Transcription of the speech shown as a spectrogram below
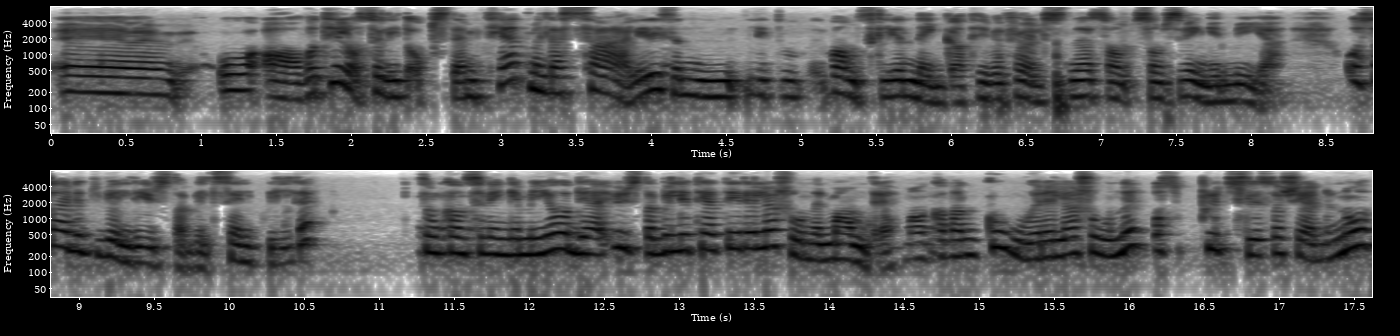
Eh, og av og til også litt oppstemthet, men det er særlig disse litt vanskelige negative følelsene som, som svinger mye. Og så er det et veldig ustabilt selvbilde som kan svinge mye, og det er ustabilitet i relasjoner med andre. Man kan ha gode relasjoner, og så plutselig så skjer det noe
